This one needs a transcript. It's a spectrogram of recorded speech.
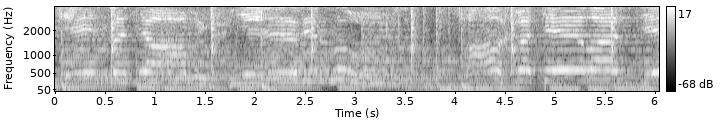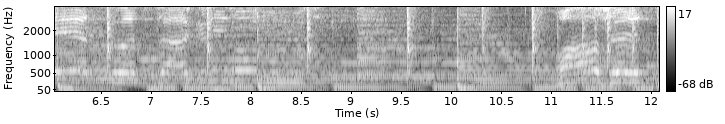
День за днем их не вернуть. Но хотелось в детство заглянуть. Может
